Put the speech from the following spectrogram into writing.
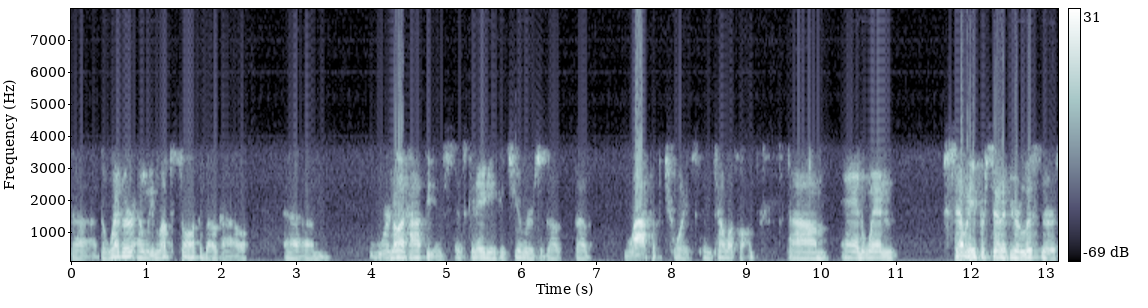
uh, the weather, and we love to talk about how um, we're not happy as, as Canadian consumers about the lack of choice in telecom. Um, and when 70% of your listeners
